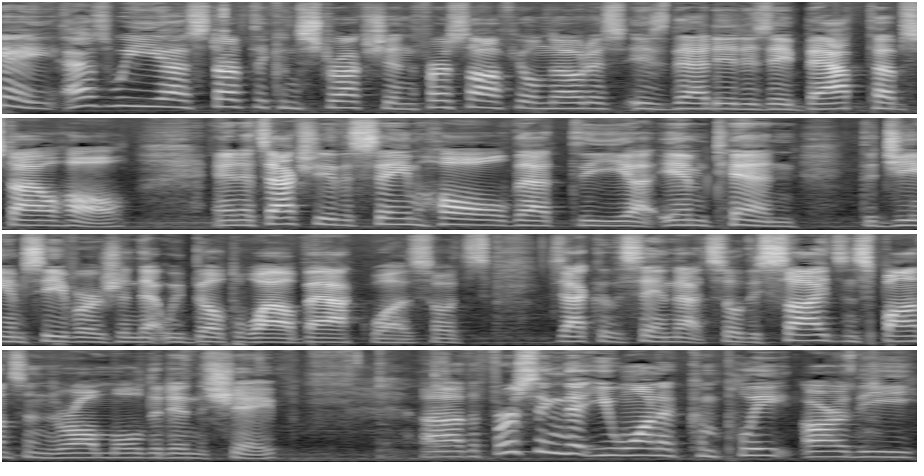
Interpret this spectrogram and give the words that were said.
Okay, as we uh, start the construction, first off you'll notice is that it is a bathtub style hull and it's actually the same hull that the uh, M10, the GMC version that we built a while back was. So it's exactly the same that. So the sides and sponsons are all molded into shape. Uh, the first thing that you want to complete are the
